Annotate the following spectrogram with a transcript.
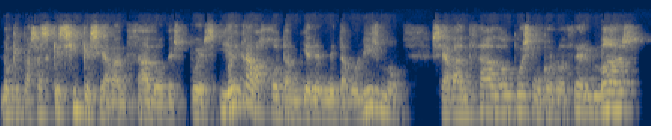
lo que pasa es que sí que se ha avanzado después. Y él trabajó también en metabolismo. Se ha avanzado pues en conocer más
